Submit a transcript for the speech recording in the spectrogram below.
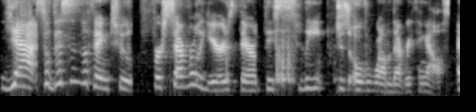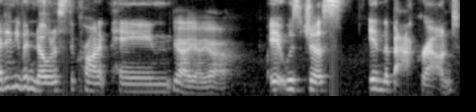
Yeah. So this is the thing too. For several years there, the sleep just overwhelmed everything else. I didn't even notice the chronic pain. Yeah, yeah, yeah. It was just in the background.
